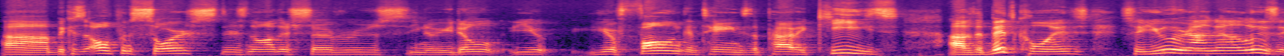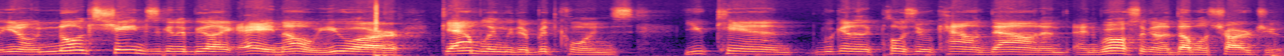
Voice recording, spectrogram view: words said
uh, because open source. There's no other servers. You know, you don't you your phone contains the private keys of the bitcoins, so you are not gonna lose it. You know, no exchange is gonna be like, hey, no, you are gambling with your bitcoins. You can, we're gonna close your account down, and, and we're also gonna double charge you.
